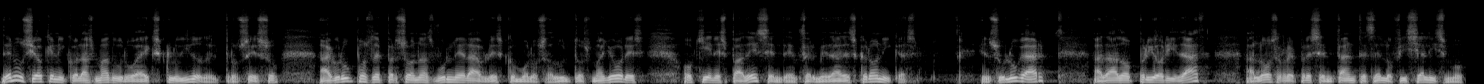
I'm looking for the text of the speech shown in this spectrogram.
denunció que Nicolás Maduro ha excluido del proceso a grupos de personas vulnerables como los adultos mayores o quienes padecen de enfermedades crónicas. En su lugar, ha dado prioridad a los representantes del oficialismo,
